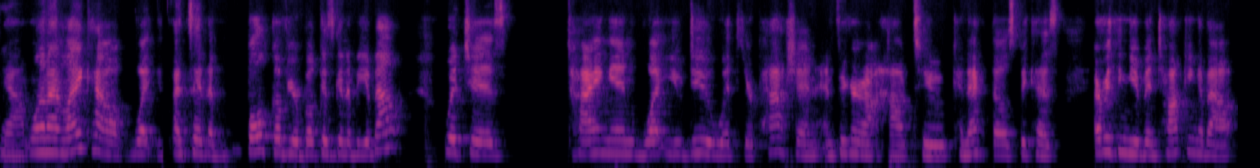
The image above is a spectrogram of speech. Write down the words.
Yeah. Mm-hmm. Well and i like how what i'd say the bulk of your book is going to be about which is tying in what you do with your passion and figuring out how to connect those because everything you've been talking about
